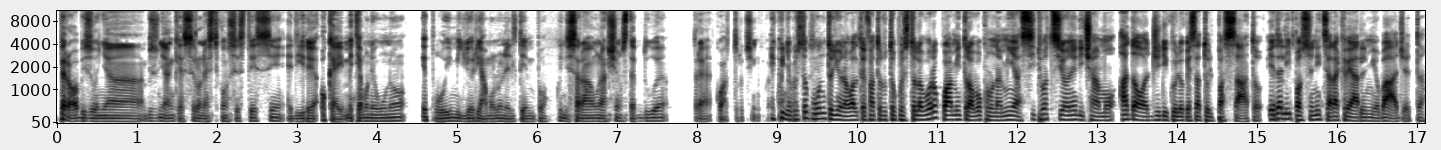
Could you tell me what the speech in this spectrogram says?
però bisogna, bisogna anche essere onesti con se stessi e dire ok, mettiamone uno e poi miglioriamolo nel tempo. Quindi sarà un action step 2, 3, 4, 5. E quindi a questo punto io una volta fatto tutto questo lavoro qua mi trovo con una mia situazione diciamo ad oggi di quello che è stato il passato e da lì posso iniziare a creare il mio budget.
